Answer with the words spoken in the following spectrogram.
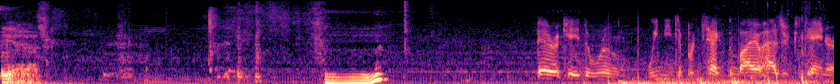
Yeah. Hmm. Barricade the room. We need to protect the biohazard container.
